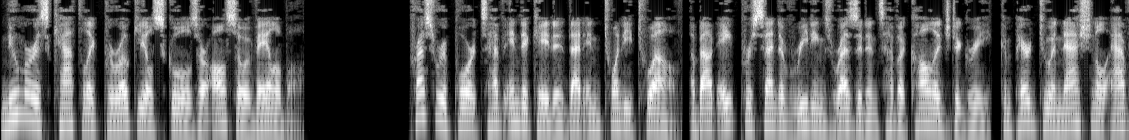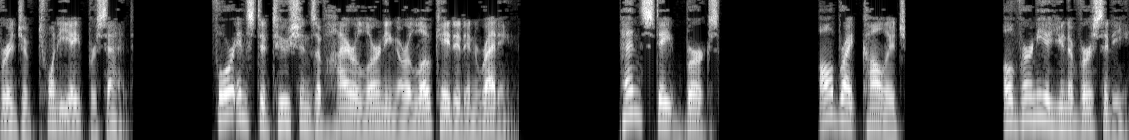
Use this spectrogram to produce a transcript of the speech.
Numerous Catholic parochial schools are also available. Press reports have indicated that in 2012, about 8% of Reading's residents have a college degree, compared to a national average of 28%. Four institutions of higher learning are located in Reading. Penn State Berks Albright College Alvernia University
